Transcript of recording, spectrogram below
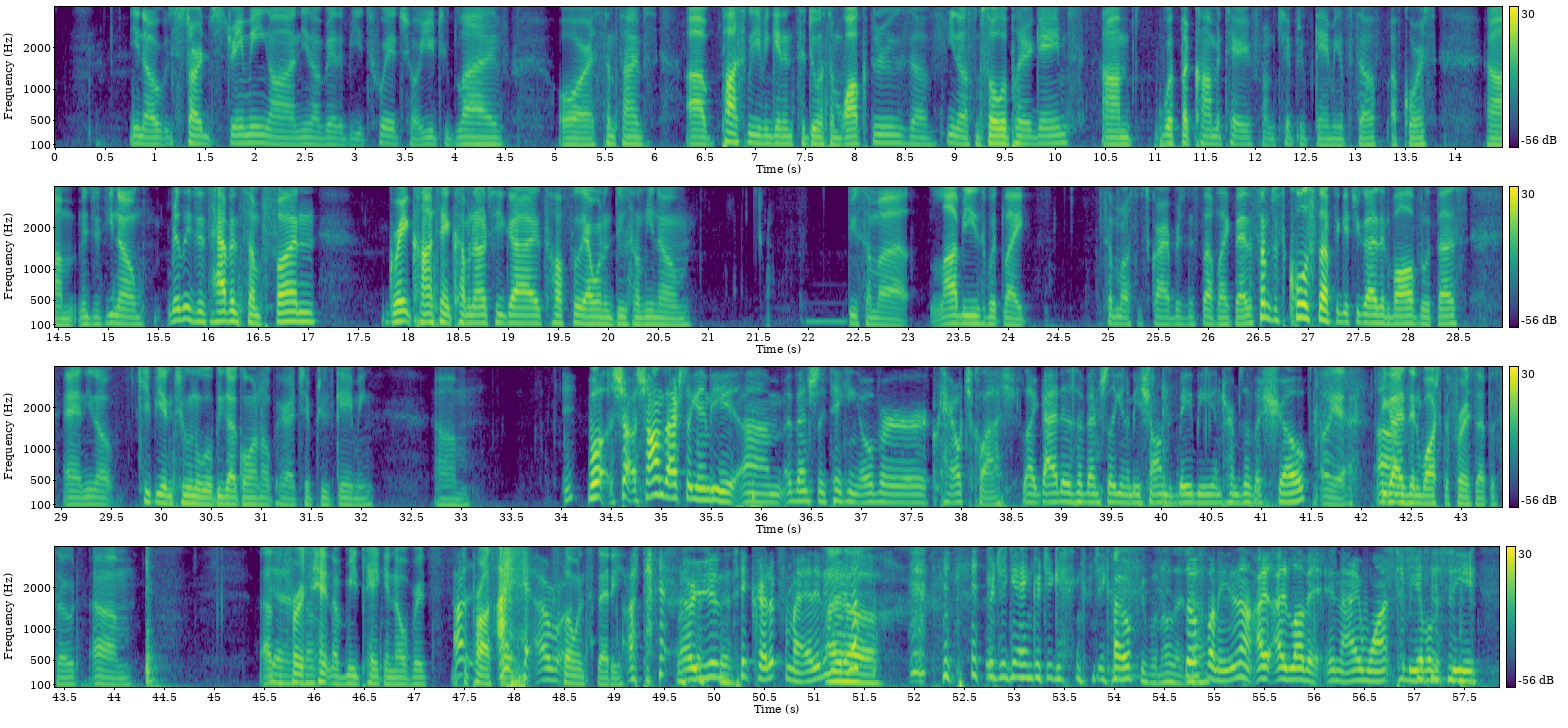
you know, start streaming on, you know, whether it be Twitch or YouTube Live, or sometimes, uh, possibly even get into doing some walkthroughs of, you know, some solo player games, um, with the commentary from Chiptooth Gaming itself, of course. Um, and just, you know, really just having some fun, great content coming out to you guys. Hopefully, I want to do some, you know, do some uh lobbies with like some of our subscribers and stuff like that. It's some just cool stuff to get you guys involved with us, and you know keep you in tune with what we got going over here at Chiptooth Gaming. Um, Well, Sean's actually going to be um, eventually taking over Couch Clash. Like that is eventually going to be Sean's baby in terms of a show. oh yeah, if you guys Um, didn't watch the first episode, um, that was the first no. hint of me taking over. It's it's a I- process, I- I- slow and steady. I thought- Are you going to take credit for my editing? I right know. Gucci gang, Gucci gang, Gucci gang. I hope people know that. So now. funny. No, I, I love it, and I want to be able to see.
